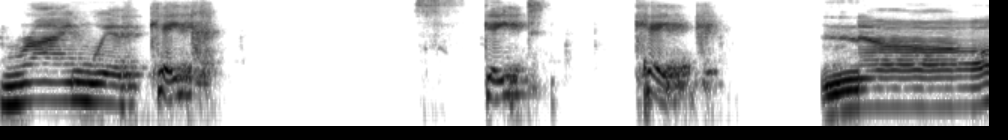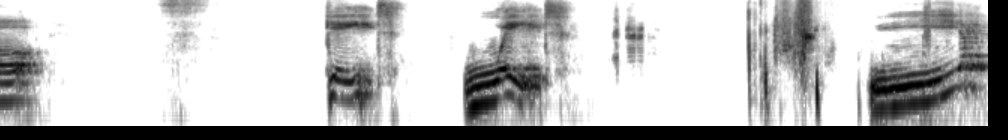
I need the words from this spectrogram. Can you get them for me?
rhyme with cake? Skate, cake. No. Skate, wait. Yep.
